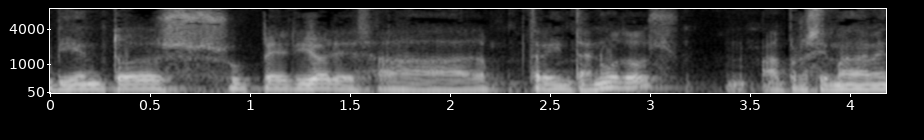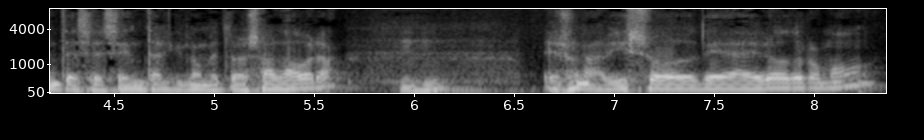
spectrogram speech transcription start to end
Vientos superiores a 30 nudos, aproximadamente 60 kilómetros a la hora. Es un aviso de aeródromo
